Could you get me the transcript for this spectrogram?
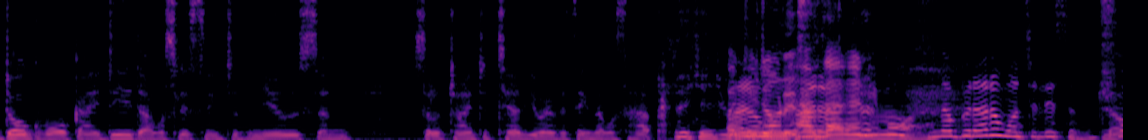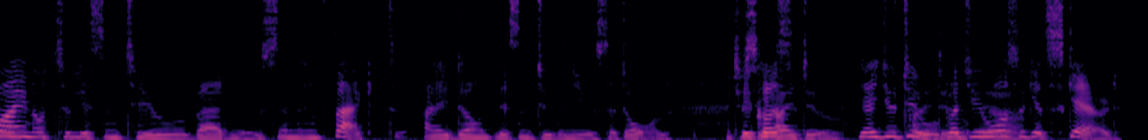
dog walk I did, I was listening to the news and sort of trying to tell you everything that was happening. you but you don't listen. have that anymore. No, but I don't want to listen. No. Try not to listen to bad news, and in fact, I don't listen to the news at all. because see, I do. Yeah, you do, do but you yeah. also get scared.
